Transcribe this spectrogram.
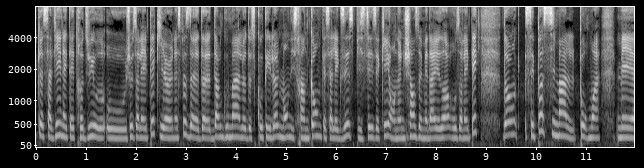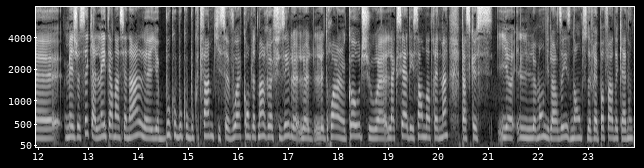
que ça vient d'être introduit aux, aux, Jeux olympiques, il y a une espèce de, de, d'engouement là, de ce côté-là. Le monde, ils se rendent compte que ça existe, puis ils se disent, OK, on a une chance de médaille d'or aux Olympiques. Donc, c'est pas si mal pour moi. Mais, euh, mais je sais qu'à l'international, il y a beaucoup, beaucoup, beaucoup de femmes qui se voient complètement refuser le, le, le droit à un coach ou euh, l'accès à des centres d'entraînement parce que y a, le monde, ils leur disent, non, tu devrais pas faire de canot.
